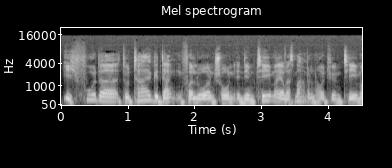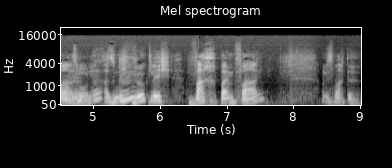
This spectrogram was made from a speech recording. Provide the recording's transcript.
ich fuhr da total Gedanken verloren schon in dem Thema. Ja, was machen wir denn heute für ein Thema? Mhm. So, ne? Also nicht mhm. wirklich wach beim Fahren. Und es machte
